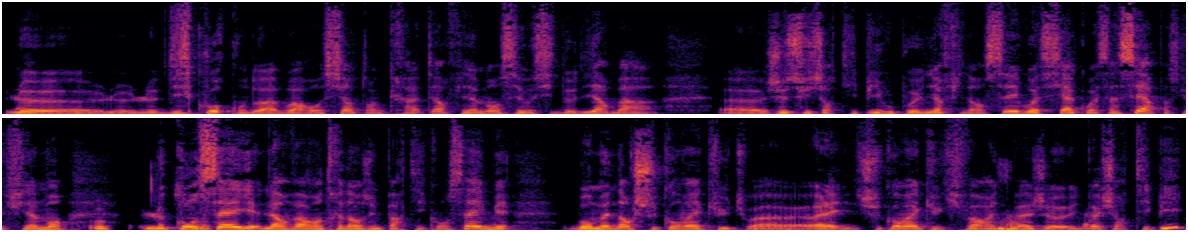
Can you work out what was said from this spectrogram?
le, le, discours qu'on doit avoir aussi en tant que créateur, finalement, c'est aussi de dire, bah, euh, je suis sur Tipeee, vous pouvez venir financer, voici à quoi ça sert, parce que finalement, le conseil, là, on va rentrer dans une partie conseil, mais bon, maintenant, je suis convaincu, tu vois, euh, voilà, je suis convaincu qu'il faut avoir une page, une page sur Tipeee.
